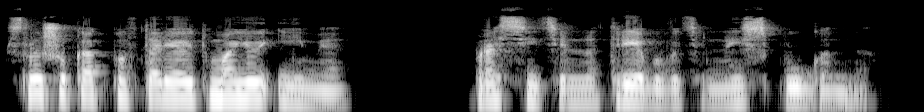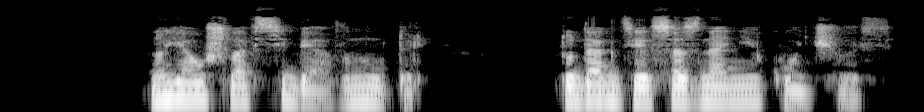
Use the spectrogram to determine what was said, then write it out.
Слышу, как повторяют мое имя, просительно, требовательно, испуганно. Но я ушла в себя, внутрь, туда, где сознание кончилось.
